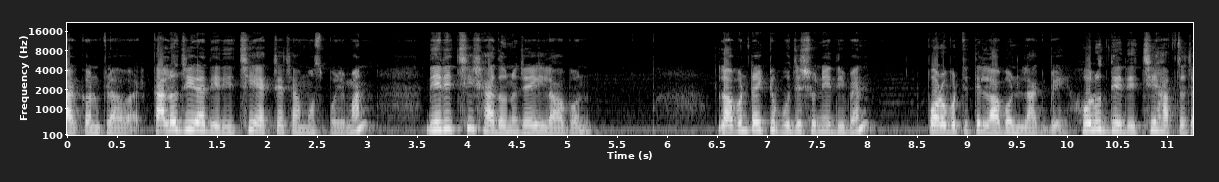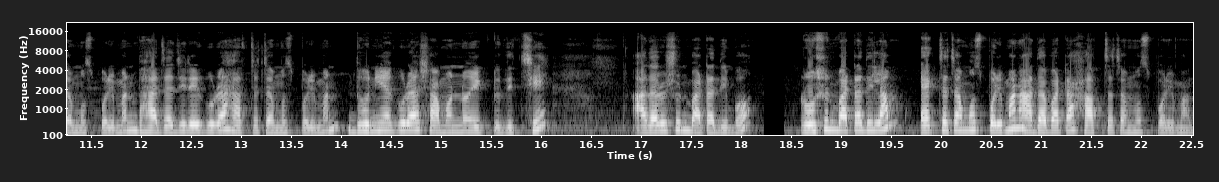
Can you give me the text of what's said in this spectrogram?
আর কর্নফ্লাওয়ার। কালো জিরা দিয়ে দিচ্ছি এক চা চামচ পরিমাণ। দিয়ে দিচ্ছি স্বাদ অনুযায়ী লবণ। লবণটা একটু বুঝে শুনিয়ে দিবেন। পরবর্তীতে লবণ লাগবে। হলুদ দিয়ে দিচ্ছি হাফ চা চামচ পরিমাণ। ভাজা জিরের গুঁড়া হাফ চা চামচ পরিমাণ। ধনিয়া গুঁড়া সামান্য একটু দিচ্ছি। আদা, রসুন বাটা দিব। রসুন বাটা দিলাম। এক চা চামচ পরিমাণ। আদা বাটা হাফ চা চামচ পরিমাণ।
